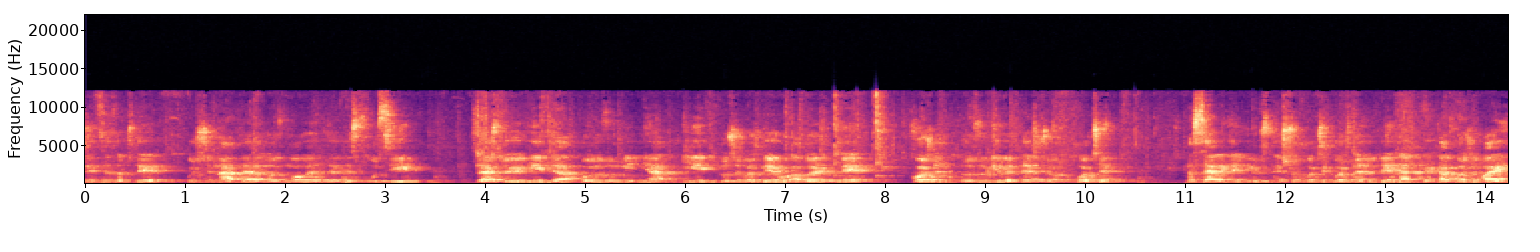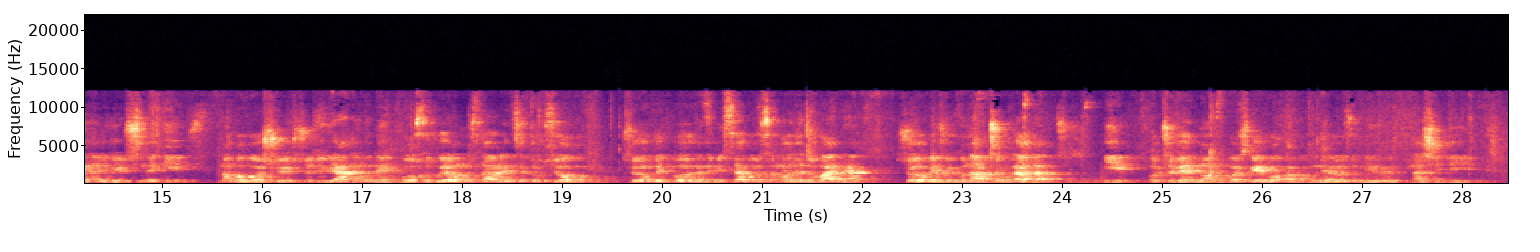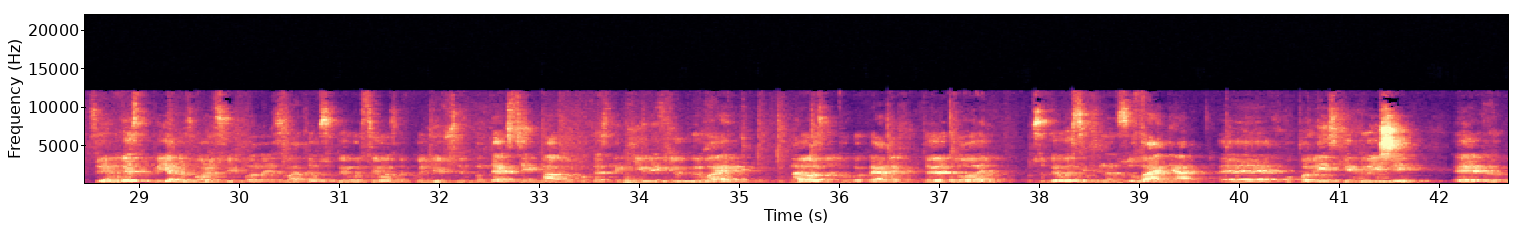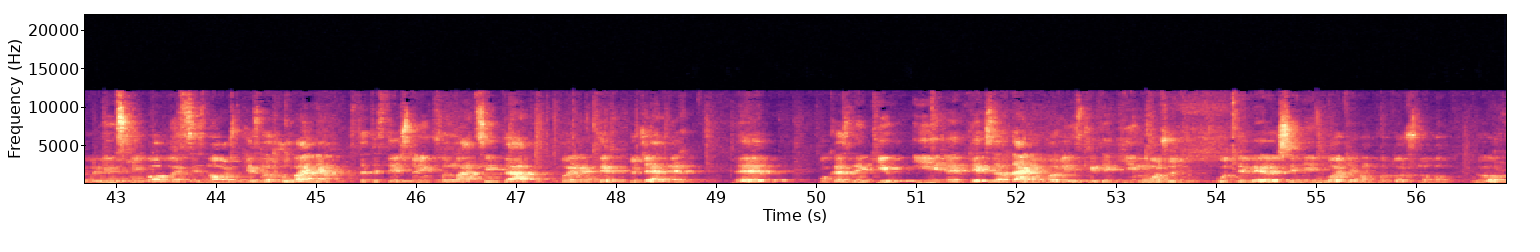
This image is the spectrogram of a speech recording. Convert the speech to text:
Львівщини це завжди площина для розмови, для дискусії, зрештою і для порозуміння. І дуже важливо, аби ми кожен розуміли те, що хоче населення Львівщини, що хоче кожна людина, яка проживає на Львівщині, і наголошую, що львів'яни вони по-особливому ставляться до всього, що роблять органи місцевого самоврядування, що робить виконавча влада, і, очевидно, важливо, аби вони розуміли наші дії. В своєму виступі я дозволю собі проаналізувати особливості розвитку Львівщини в контексті макропоказників, які впливають на розвиток окремих територій, особливості фінансування е, управлінських рішень е, у Львівській області, знову ж таки, з врахуванням статистичної інформації та прийнятих бюджетних е, показників і е, тих завдань управлінських, які можуть бути вирішені протягом поточного року.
